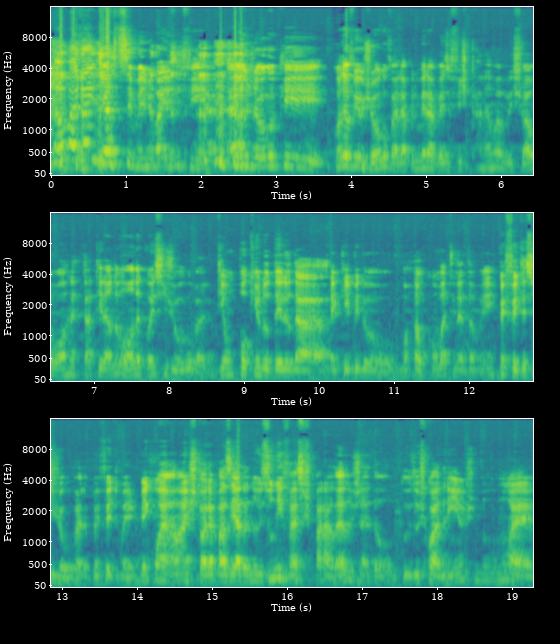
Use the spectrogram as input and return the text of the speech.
Não, mas é Injustice mesmo, mas enfim, é, é um jogo que. Quando eu vi o jogo, velho, a primeira vez eu fiz, caramba, bicho, a Warner tá tirando onda com esse jogo, velho. Tinha um pouquinho do dedo da equipe do Mortal Kombat, né, também. Perfeito esse jogo, velho, perfeito mesmo. Vem com uma, história baseada nos universos paralelos, né, do, do- dos quadrinhos, não, não é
